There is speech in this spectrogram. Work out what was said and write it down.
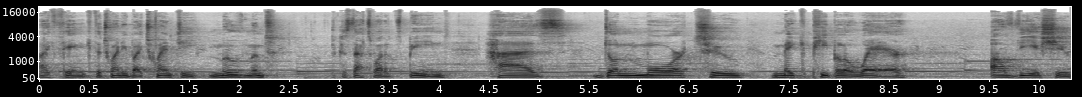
I think the 20 by 20 movement, because that's what it's been, has done more to make people aware of the issue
